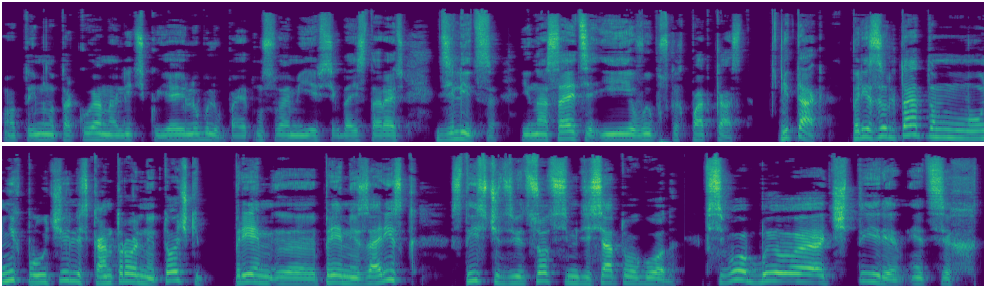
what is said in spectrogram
Вот именно такую аналитику я и люблю, поэтому с вами я всегда и стараюсь делиться и на сайте, и в выпусках подкаста. Итак, по результатам у них получились контрольные точки премии, э, премии за риск с 1970 года. Всего было четыре этих,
